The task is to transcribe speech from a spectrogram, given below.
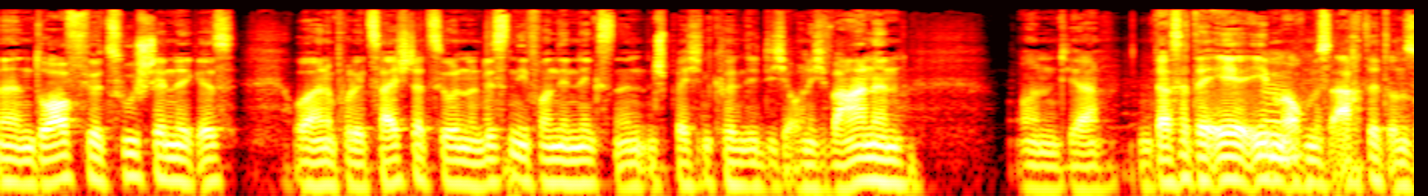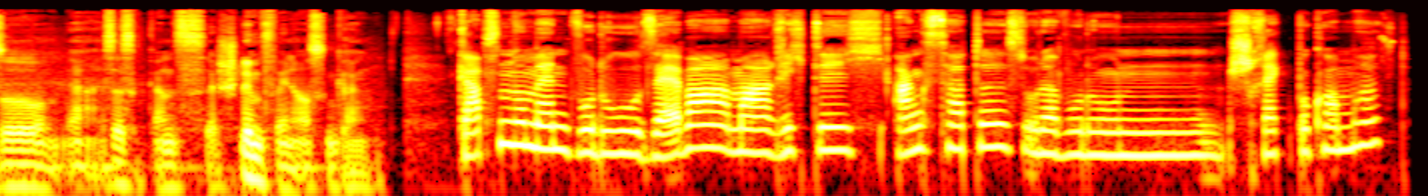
ein Dorf für zuständig ist oder eine Polizeistation, dann wissen die von den Nächsten. Entsprechend können die dich auch nicht warnen. Und ja, das hat er eben mhm. auch missachtet und so ja, ist das ganz schlimm für ihn ausgegangen. Gab es einen Moment, wo du selber mal richtig Angst hattest oder wo du einen Schreck bekommen hast?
